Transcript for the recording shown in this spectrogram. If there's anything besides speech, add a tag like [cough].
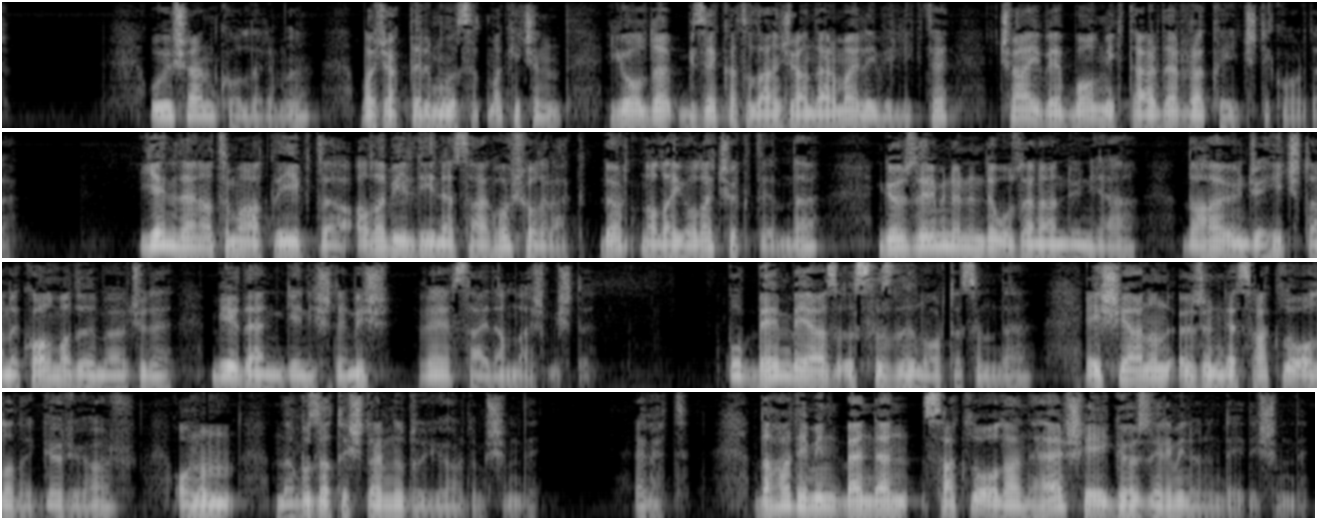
Uyuşan kollarımı, bacaklarımı ısıtmak için yolda bize katılan jandarmayla birlikte çay ve bol miktarda rakı içtik orada. Yeniden atıma atlayıp da alabildiğine sarhoş olarak dört nala yola çıktığımda, gözlerimin önünde uzanan dünya, daha önce hiç tanık olmadığım ölçüde birden genişlemiş ve saydamlaşmıştı. Bu bembeyaz ıssızlığın ortasında, eşyanın özünde saklı olanı görüyor, onun nabız atışlarını duyuyordum şimdi. Evet, daha demin benden saklı olan her şey gözlerimin önündeydi şimdi.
